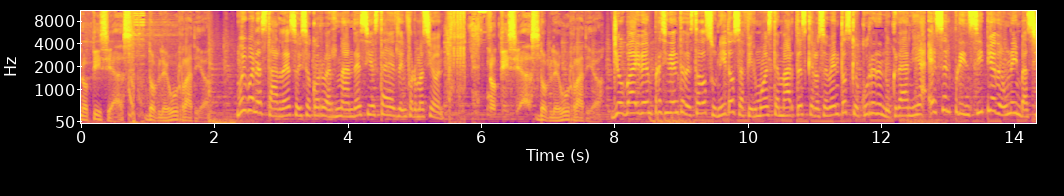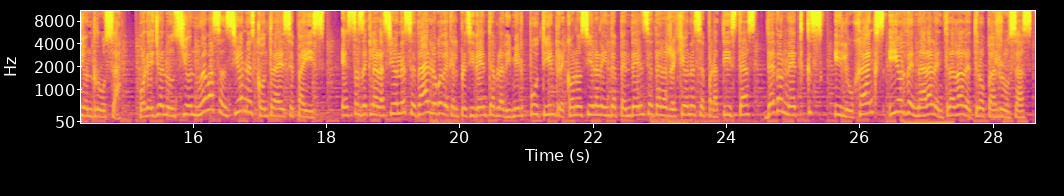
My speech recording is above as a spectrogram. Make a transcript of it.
Noticias W Radio. Muy buenas tardes, soy Socorro Hernández y esta es la información. Noticias W Radio. Joe Biden, presidente de Estados Unidos, afirmó este martes que los eventos que ocurren en Ucrania es el principio de una invasión rusa. Por ello anunció nuevas sanciones contra ese país. Estas declaraciones se dan luego de que el presidente Vladimir Putin reconociera la independencia de las regiones separatistas de Donetsk y Luhansk y ordenara la entrada de tropas rusas.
